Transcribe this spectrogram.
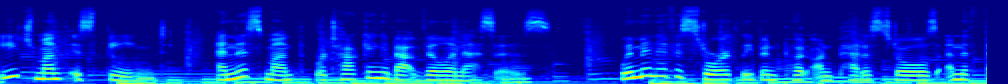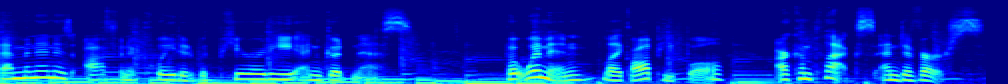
Each month is themed, and this month we're talking about villainesses. Women have historically been put on pedestals, and the feminine is often equated with purity and goodness. But women, like all people, are complex and diverse.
